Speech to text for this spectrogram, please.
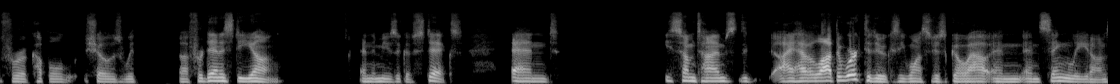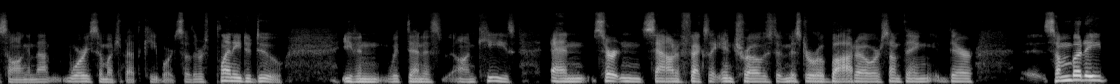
for a couple shows with uh, for dennis deyoung and the music of Styx. And sometimes the, I have a lot of work to do because he wants to just go out and, and sing lead on a song and not worry so much about the keyboard. So there's plenty to do, even with Dennis on keys and certain sound effects like intros to Mr. Roboto or something. There, somebody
